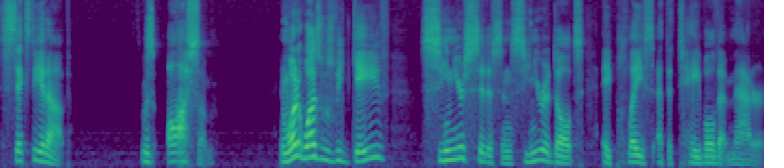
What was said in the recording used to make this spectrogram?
60 and up. It was awesome. And what it was was we gave senior citizens, senior adults, a place at the table that mattered.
